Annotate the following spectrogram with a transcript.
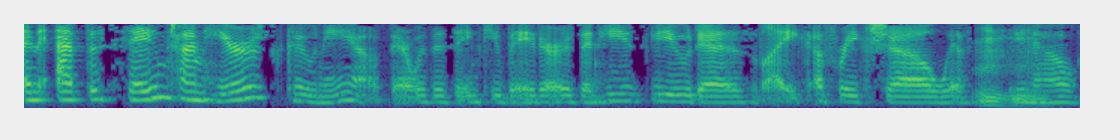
and at the same time, here's Couney out there with his incubators, and he's viewed as like a freak show with, you mm-hmm. know,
